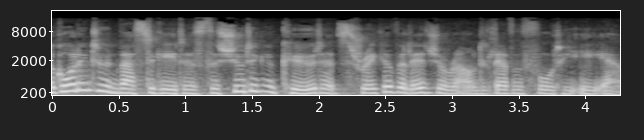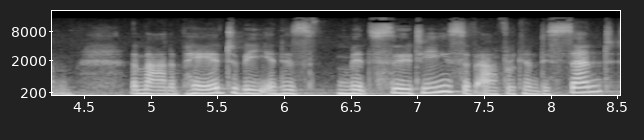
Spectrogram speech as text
According to investigators, the shooting occurred at Straker Village around 11.40 a.m. The man appeared to be in his mid-30s of African descent,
